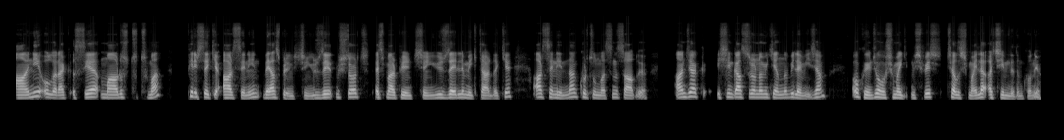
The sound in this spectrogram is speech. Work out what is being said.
ani olarak ısıya maruz tutma pirinçteki arseniğin beyaz pirinç için %74, esmer pirinç için %50 miktardaki arseniğinden kurtulmasını sağlıyor. Ancak işin gastronomik yanını bilemeyeceğim. Okuyunca hoşuma gitmiş bir çalışmayla açayım dedim konuyu.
